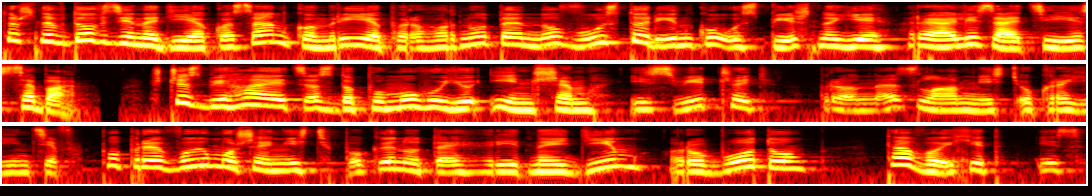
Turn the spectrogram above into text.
Тож невдовзі Надія Косенко мріє перегорнути нову сторінку успішної реалізації себе, що збігається з допомогою іншим і свідчить про незламність українців, попри вимушеність покинути рідний дім, роботу та вихід із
